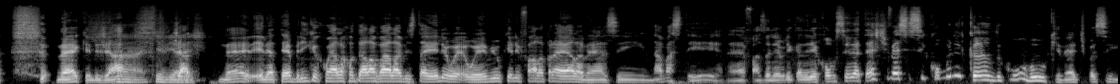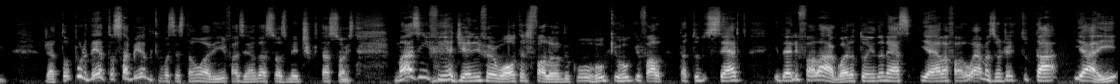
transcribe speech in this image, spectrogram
né? Que ele já, ah, que já, né? Ele até brinca com ela quando ela vai lá visitar ele, o, o Emil, que ele fala para ela, né? Assim, namastê, né? Faz ali a brincadeira como se ele até estivesse se comunicando com o Hulk, né? Tipo assim, já tô por dentro, tô sabendo que vocês estão ali fazendo as suas meditações. Mas enfim, a Jennifer Walters falando com o Hulk, o Hulk fala, tá tudo certo, e daí ele fala, ah, agora eu tô indo nessa. E aí ela fala, ué, mas onde é que tu tá? E aí,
